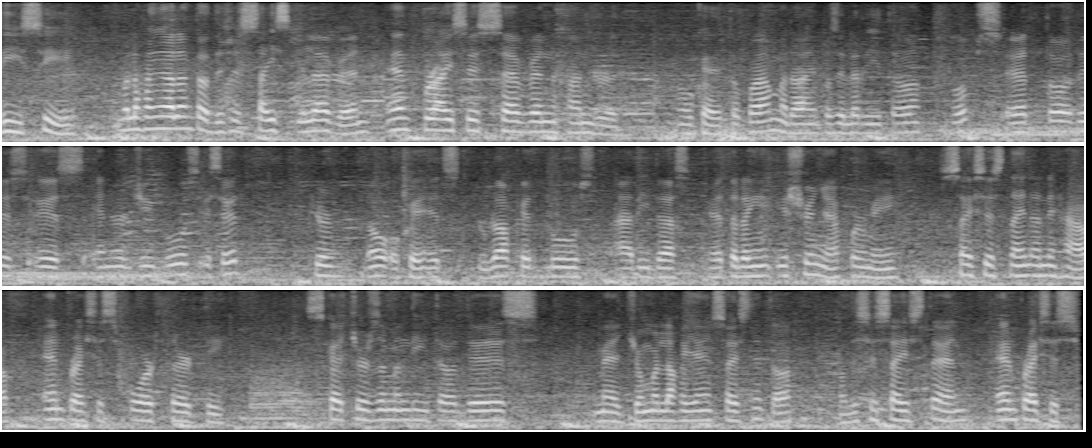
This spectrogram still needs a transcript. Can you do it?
DC. Malaki nga lang to. This is size 11 and price is 700. Okay, ito pa. Marami pa sila rito. Oops. Ito, this is Energy Boost. Is it? Pure, oh, okay. It's Rocket Boost, Adidas. Ito lang yung issue niya for me. Size is 9 and a half and price is 430. Skechers naman dito. This medyo malaki yung size nito. Oh, this is size 10 and price is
